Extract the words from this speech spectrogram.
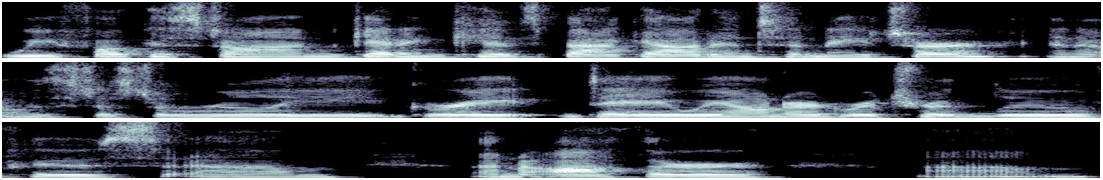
we focused on getting kids back out into nature. And it was just a really great day. We honored richard louv who's um, an author um,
